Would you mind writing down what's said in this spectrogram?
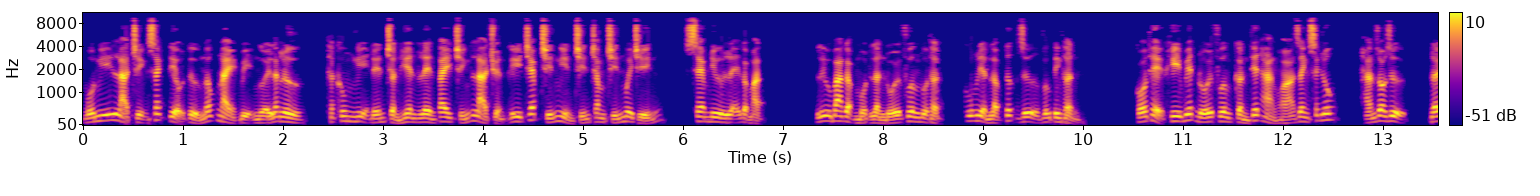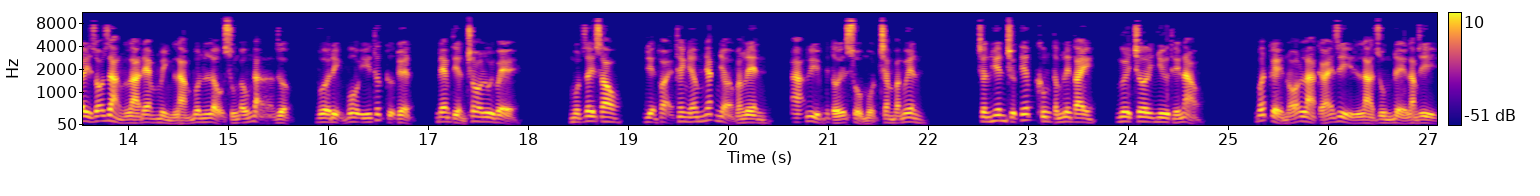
Vốn nghĩ là trịnh sách tiểu tử ngốc này bị người lắc lư thật không nghĩ đến trần hiên lên tay chính là chuyện ghi chép 9999, xem như lễ gặp mặt. Lưu ba gặp một lần đối phương đua thật cũng liền lập tức giữ vững tinh thần. Có thể khi biết đối phương cần thiết hàng hóa danh sách lúc hắn do dự đây rõ ràng là đem mình làm buôn lậu súng ống đạn dược vừa định vô ý thức cự tuyệt, đem tiền cho lui về. Một giây sau, điện thoại thanh âm nhắc nhở vang lên á lụy tới sổ một trăm vạn nguyên. Trần hiên trực tiếp không tấm lên tay, ngươi chơi như thế nào? Bất kể nó là cái gì là dùng để làm gì,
